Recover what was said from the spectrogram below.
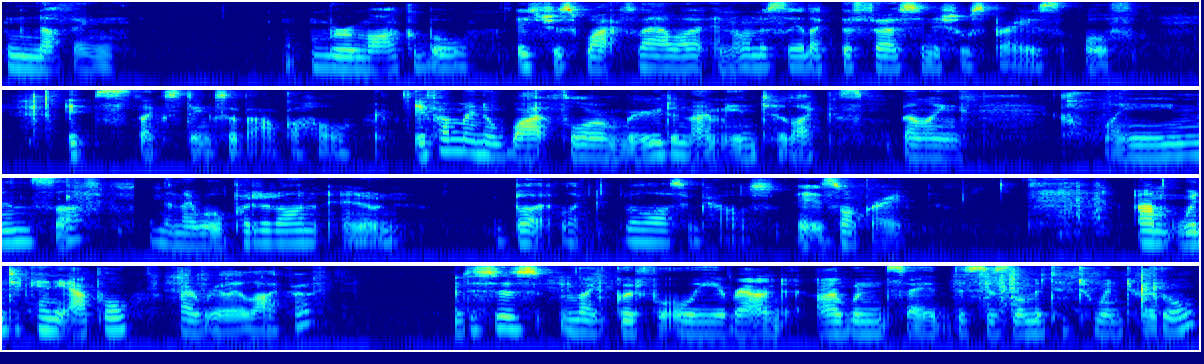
nothing remarkable. It's just white flower and honestly like the first initial spray is awful. It's like stinks of alcohol. If I'm in a white floral mood and I'm into like smelling clean and stuff, then I will put it on. And but like the last some cows, it's not great. Um, winter candy apple, I really like it. This is like good for all year round. I wouldn't say this is limited to winter at all.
